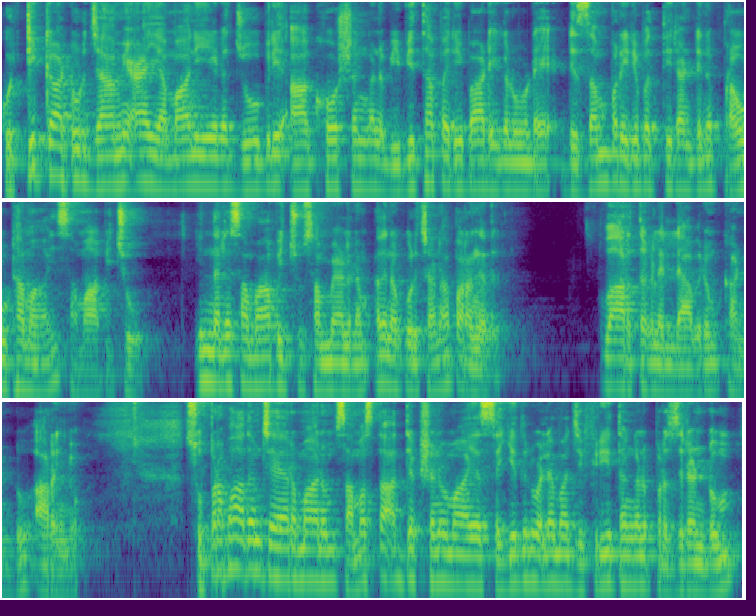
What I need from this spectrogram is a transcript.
കുറ്റിക്കാട്ടൂർ ജാമ്യ യമാനിയുടെ ജൂബിലി ആഘോഷങ്ങൾ വിവിധ പരിപാടികളോടെ ഡിസംബർ ഇരുപത്തിരണ്ടിന് പ്രൗഢമായി സമാപിച്ചു. ഇന്നലെ സമാപിച്ചു സമ്മേളനം. അതിനെക്കുറിച്ചാണ് പറഞ്ഞത്. വാർത്തകൾ എല്ലാവരും കണ്ടു അറിഞ്ഞു. സുപ്രഭാതം ചെയർമാനും സമസ്ത അധ്യക്ഷനുമായ സയ്യിദുൽ ഉലമ ജിഫ്രി തങ്ങൾ പ്രസിഡന്റും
